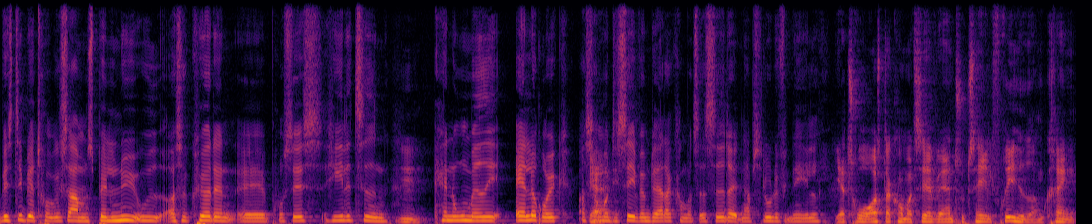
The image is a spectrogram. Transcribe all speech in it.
hvis det bliver trukket sammen, spille ny ud, og så køre den øh, proces hele tiden, mm. have nogen med i alle ryg, og så ja. må de se, hvem det er, der kommer til at sidde der i den absolute finale. Jeg tror også, der kommer til at være en total frihed omkring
